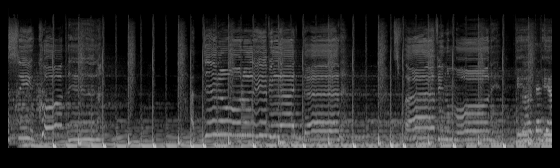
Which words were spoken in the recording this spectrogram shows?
see you calling. I didn't wanna leave you like that. It's five in the morning. Hello，大家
